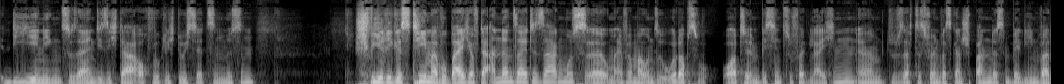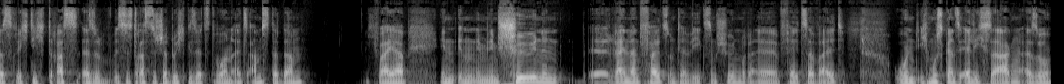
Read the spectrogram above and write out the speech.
diejenigen zu sein, die sich da auch wirklich durchsetzen müssen, schwieriges Thema, wobei ich auf der anderen Seite sagen muss, äh, um einfach mal unsere Urlaubsorte ein bisschen zu vergleichen. Ähm, du sagtest vorhin was ganz Spannendes. In Berlin war das richtig drastisch, also ist es drastischer durchgesetzt worden als Amsterdam. Ich war ja in, in, in dem schönen äh, Rheinland-Pfalz unterwegs, im schönen äh, Pfälzerwald. Und ich muss ganz ehrlich sagen, also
